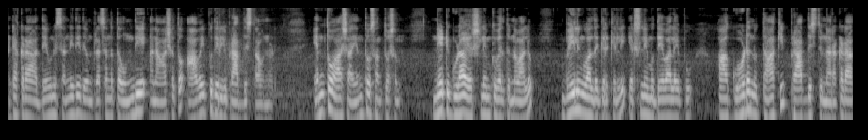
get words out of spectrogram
అంటే అక్కడ దేవుని సన్నిధి దేవుని ప్రసన్నత ఉంది అనే ఆశతో ఆ వైపు తిరిగి ప్రార్థిస్తూ ఉన్నాడు. ఎంతో ఆశ ఎంతో సంతోషం. నేటికి కూడా ఎర్స్లేంకు వెళ్తున్న వాళ్ళు వెయిలింగ్ వాల్ దగ్గరికి వెళ్ళి ఎర్స్లేము దేవాలయపు ఆ గోడను తాకి ప్రార్థిస్తున్నారు. అక్కడ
